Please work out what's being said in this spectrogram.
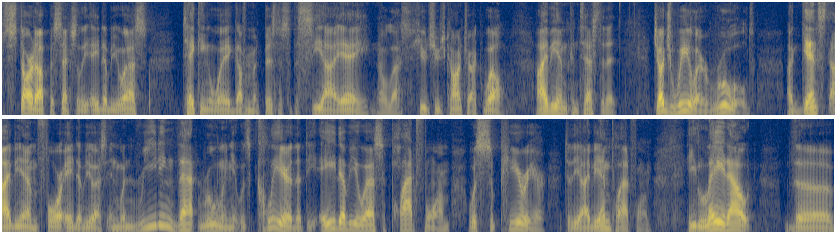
startup, essentially AWS, taking away government business to the CIA, no less. Huge, huge contract. Well, IBM contested it. Judge Wheeler ruled against IBM for AWS. And when reading that ruling, it was clear that the AWS platform was superior to the IBM platform. He laid out the,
